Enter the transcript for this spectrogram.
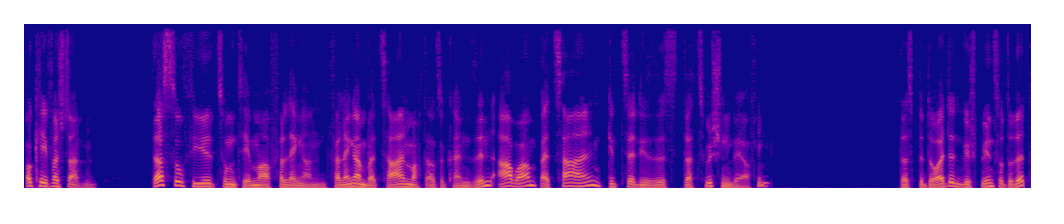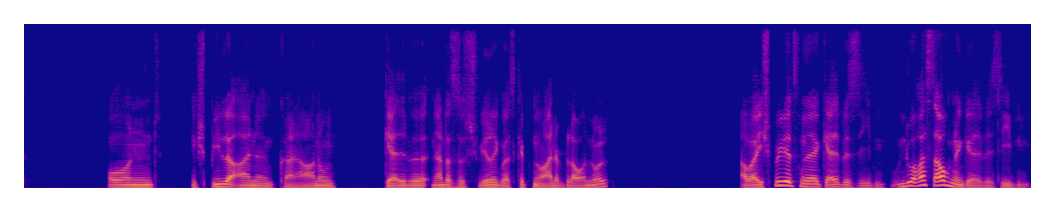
Okay, verstanden. Das so viel zum Thema Verlängern. Verlängern bei Zahlen macht also keinen Sinn, aber bei Zahlen gibt es ja dieses Dazwischenwerfen. Das bedeutet, wir spielen zu dritt und ich spiele eine, keine Ahnung, gelbe, na, das ist schwierig, weil es gibt nur eine blaue Null. Aber ich spiele jetzt eine gelbe 7 und du hast auch eine gelbe 7.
